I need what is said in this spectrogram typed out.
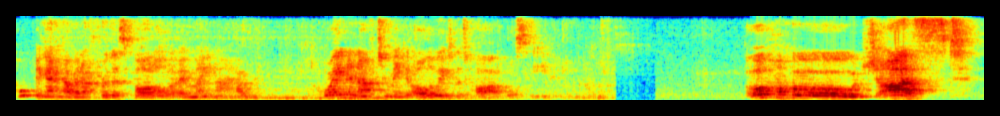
hoping I have enough for this bottle, but I might not have quite enough to make it all the way to the top. We'll see. Oh, just,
